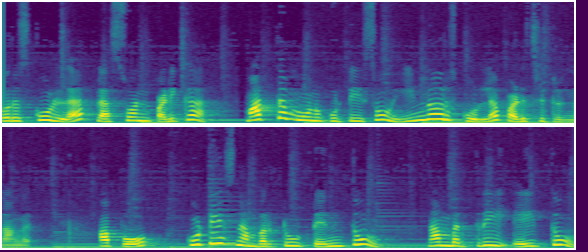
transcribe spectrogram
ஒரு ஸ்கூலில் ப்ளஸ் ஒன் படிக்க மற்ற மூணு குட்டீஸும் இன்னொரு ஸ்கூலில் படிச்சுட்டு இருந்தாங்க. அப்போது குட்டீஸ் நம்பர் டூ டென்த்தும் நம்பர் த்ரீ எயித்தும்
